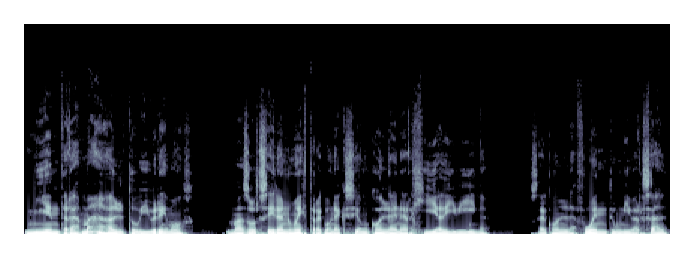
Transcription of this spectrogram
Mientras más alto vibremos, mayor será nuestra conexión con la energía divina, o sea, con la fuente universal.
